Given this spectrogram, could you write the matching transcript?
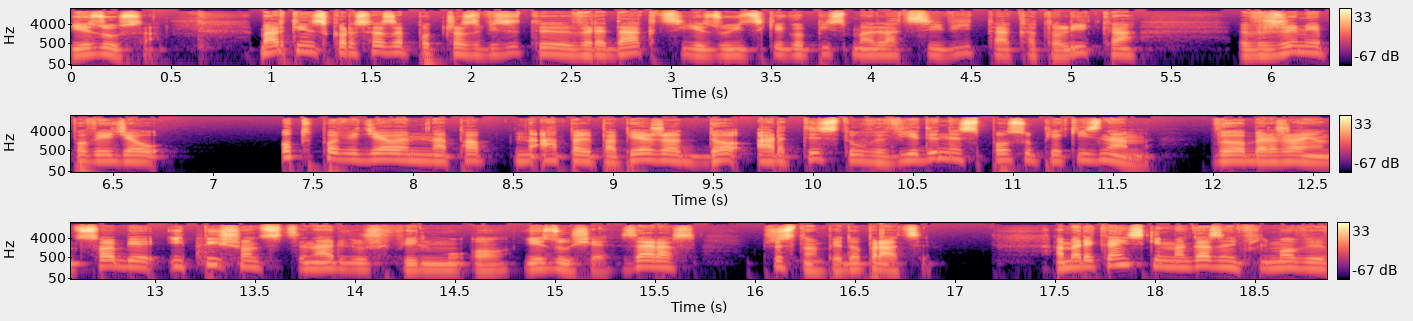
Jezusa. Martin Scorsese podczas wizyty w redakcji jezuickiego pisma La Civita Katolika w Rzymie powiedział: Odpowiedziałem na, na apel papieża do artystów w jedyny sposób, jaki znam, wyobrażając sobie i pisząc scenariusz filmu o Jezusie. Zaraz przystąpię do pracy. Amerykański magazyn filmowy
